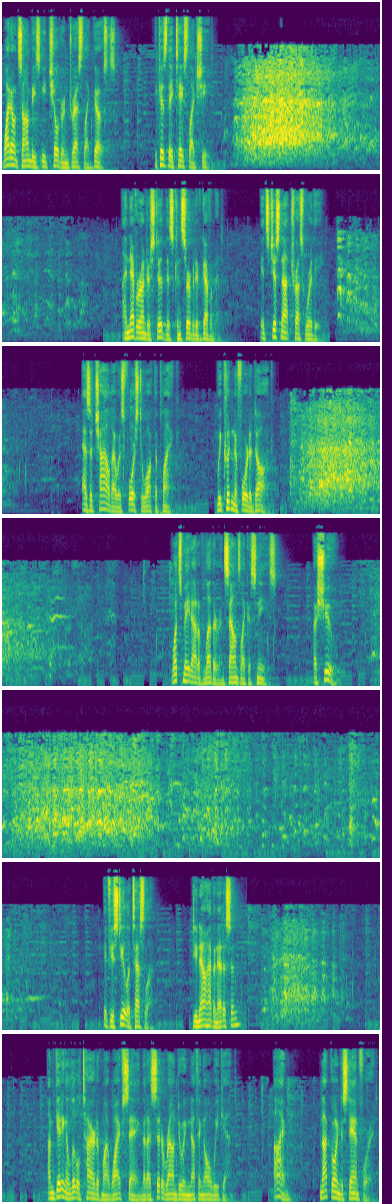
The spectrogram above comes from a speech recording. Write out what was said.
Why don't zombies eat children dressed like ghosts? Because they taste like sheet. I never understood this conservative government. It's just not trustworthy. As a child, I was forced to walk the plank. We couldn't afford a dog. What's made out of leather and sounds like a sneeze? A shoe. If you steal a Tesla, do you now have an Edison? I'm getting a little tired of my wife saying that I sit around doing nothing all weekend. I'm not going to stand for it.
